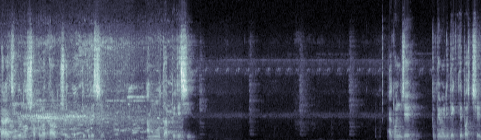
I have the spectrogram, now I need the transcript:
তারা জীবনে সফলতা অর্জন করতে পেরেছে। আমিও তা পেরেছি। এখন যে প্রতিমাটি দেখতে পাচ্ছেন,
